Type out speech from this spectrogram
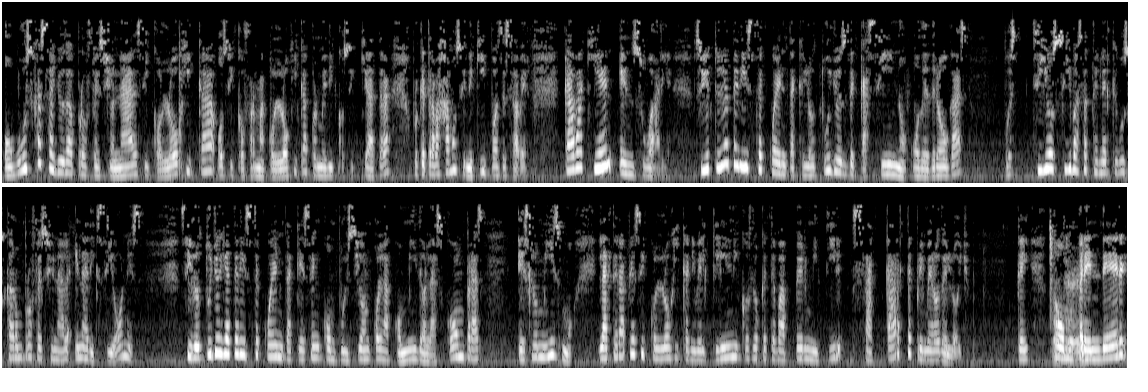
o buscas ayuda profesional, psicológica o psicofarmacológica con médico psiquiatra, porque trabajamos en equipo, has de saber. Cada quien en su área. Si tú ya te diste cuenta que lo tuyo es de casino o de drogas, pues sí o sí vas a tener que buscar un profesional en adicciones. Si lo tuyo ya te diste cuenta que es en compulsión con la comida o las compras, es lo mismo. La terapia psicológica a nivel clínico es lo que te va a permitir sacarte primero del hoyo. Comprender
